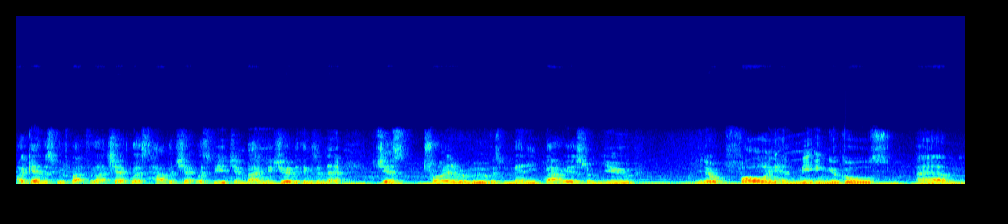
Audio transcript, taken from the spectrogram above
again, this goes back to that checklist. Have a checklist for your gym bag. Make sure everything's in there. Just trying to remove as many barriers from you, you know, following and meeting your goals um,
